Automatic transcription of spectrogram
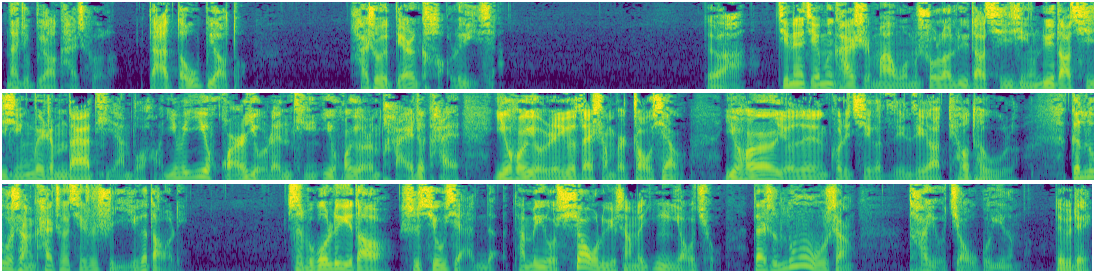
那就不要开车了，大家都不要动，还是为别人考虑一下。对吧？今天节目开始嘛，我们说了绿道骑行，绿道骑行为什么大家体验不好？因为一会儿有人停，一会儿有人排着开，一会儿有人又在上边照相，一会儿有的人可能骑个自行车要挑头了，跟路上开车其实是一个道理，只不过绿道是休闲的，它没有效率上的硬要求，但是路上它有交规的嘛，对不对？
